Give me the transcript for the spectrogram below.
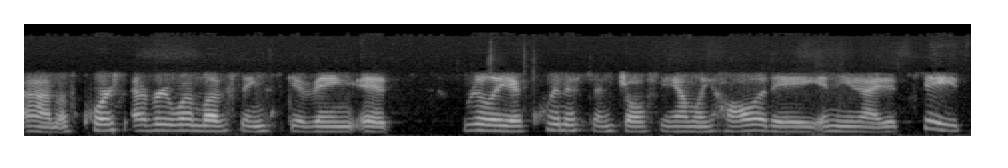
Um, of course, everyone loves Thanksgiving. It's really a quintessential family holiday in the United States.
